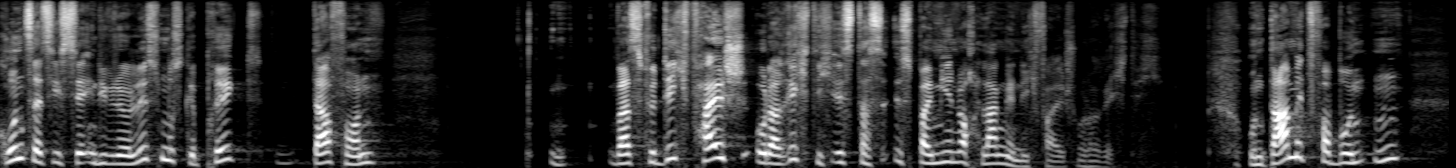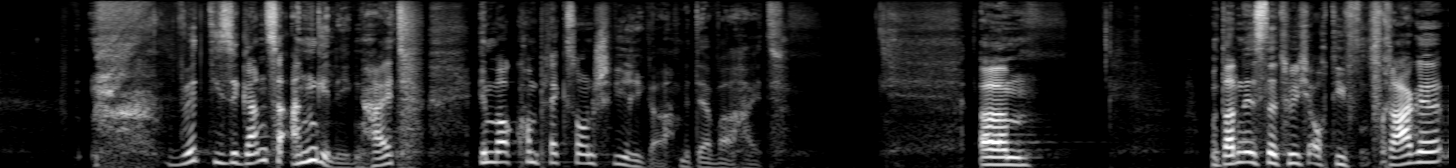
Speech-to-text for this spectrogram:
grundsätzlich ist der Individualismus geprägt davon, was für dich falsch oder richtig ist, das ist bei mir noch lange nicht falsch oder richtig. Und damit verbunden wird diese ganze Angelegenheit immer komplexer und schwieriger mit der Wahrheit. Ähm, und dann ist natürlich auch die Frage,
